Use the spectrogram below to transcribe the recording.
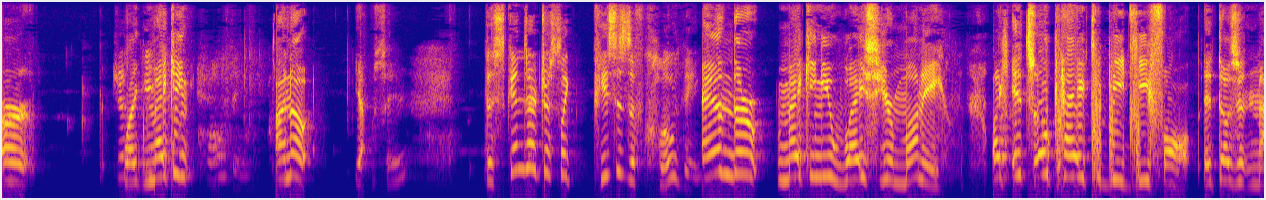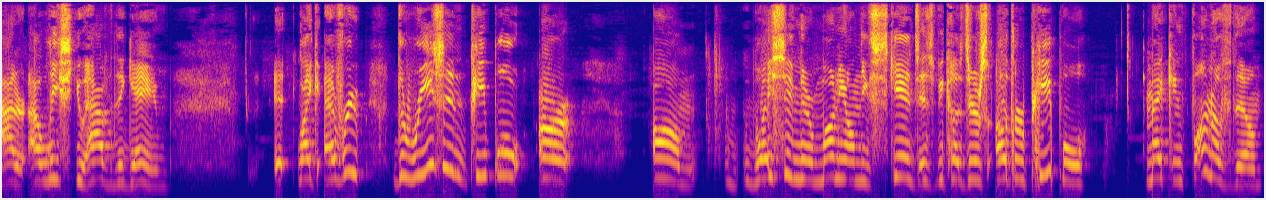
are Just Like making- clothing. I know. Yeah, say it. The skins are just like pieces of clothing. And they're making you waste your money. Like it's okay to be default. It doesn't matter. At least you have the game. It like every the reason people are um wasting their money on these skins is because there's other people making fun of them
